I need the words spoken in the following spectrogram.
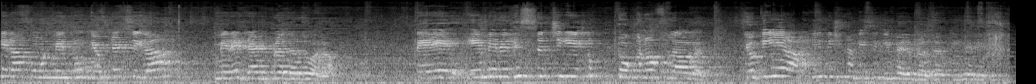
ਮੇਰਾ ਫੋਨ ਮੈਨੂੰ ਗਿਫਟਡ ਸੀਗਾ ਮੇਰੇ ਡੈਡ ਬ੍ਰਦਰ ਦੁਆਰਾ ਤੇ ਇਹ ਮੇਰੇ ਲਈ ਸੱਚੀ ਇੱਕ ਟੋਕਨ ਆਫ ਲਵ ਹੈ ਕਿਉਂਕਿ ਇਹ ਆਖਰੀ ਨਿਸ਼ਾਨੀ ਸੀਗੀ ਮੇਰੇ ਬ੍ਰਦਰ ਦੀ ਮੇਰੇ ਲਈ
